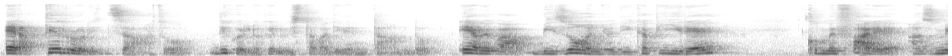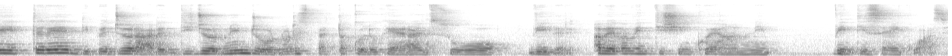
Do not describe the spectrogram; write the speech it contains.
era terrorizzato di quello che lui stava diventando e aveva bisogno di capire come fare a smettere di peggiorare di giorno in giorno rispetto a quello che era il suo vivere. Aveva 25 anni 26 quasi.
